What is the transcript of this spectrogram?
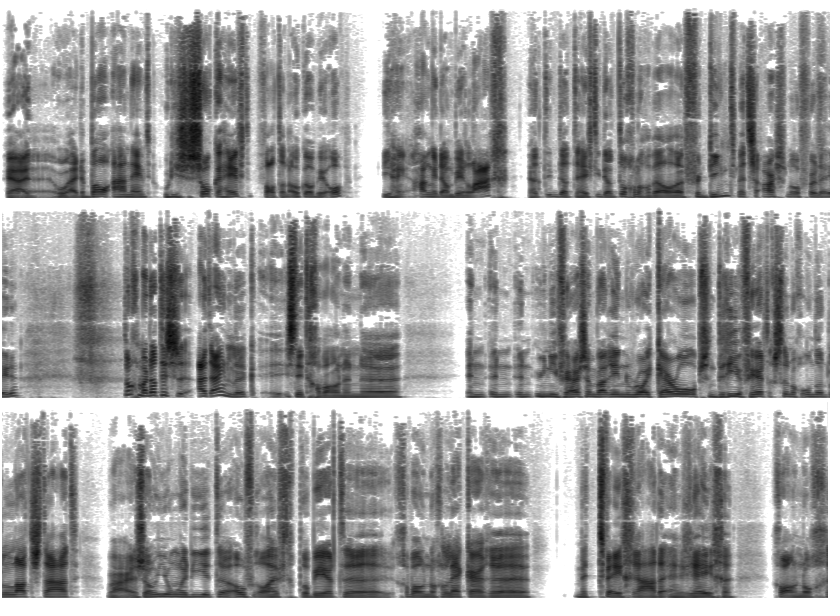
Ja, Eh, hoe hij de bal aanneemt, hoe hij zijn sokken heeft, valt dan ook alweer op. Die hang- hangen dan weer laag. Dat, dat heeft hij dan toch nog wel eh, verdiend met zijn Arsenal verleden. Toch, maar dat is eh, uiteindelijk is dit gewoon een, een, een, een universum waarin Roy Carroll op zijn 43ste nog onder de lat staat. Waar zo'n jongen die het eh, overal heeft geprobeerd, eh, gewoon nog lekker eh, met twee graden en regen, gewoon nog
